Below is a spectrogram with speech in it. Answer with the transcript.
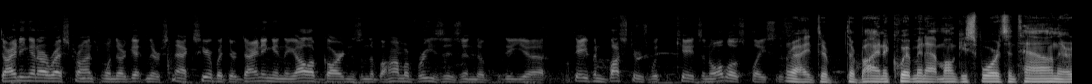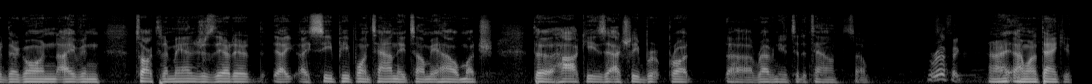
They're dining in our restaurants when they're getting their snacks here, but they're dining in the Olive Gardens and the Bahama Breezes and the, the uh, Dave and Buster's with the kids and all those places. Right, they're they're buying equipment at Monkey Sports in town. They're they're going. I even talked to the managers there. They're, I, I see people in town. They tell me how much the hockey's actually br- brought uh, revenue to the town. So, Terrific. all right, I want to thank you.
